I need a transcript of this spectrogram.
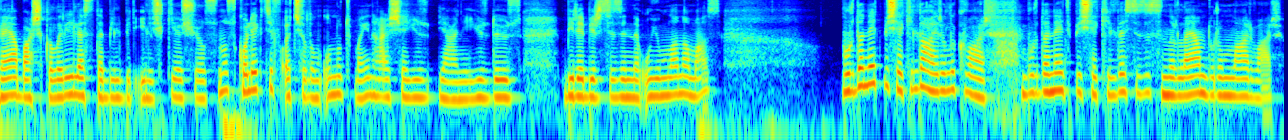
veya başkalarıyla stabil bir ilişki yaşıyorsunuz. Kolektif açılım unutmayın her şey yüz, yani yüzde yüz birebir sizinle uyumlanamaz. Burada net bir şekilde ayrılık var. Burada net bir şekilde sizi sınırlayan durumlar var.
